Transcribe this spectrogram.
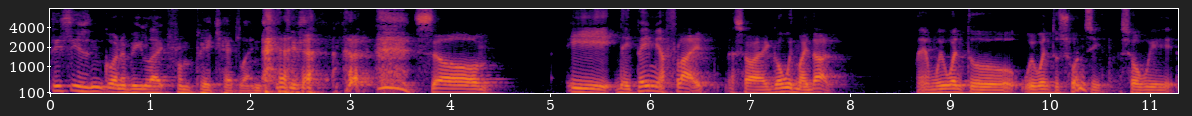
this isn't going to be like front page headlines. So he, they pay me a flight. So I go with my dad, and we went to we went to Swansea. So we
